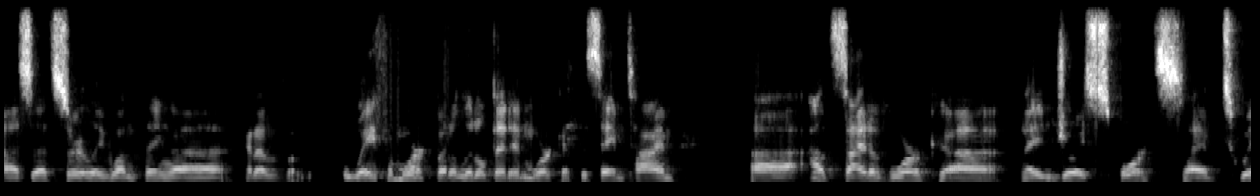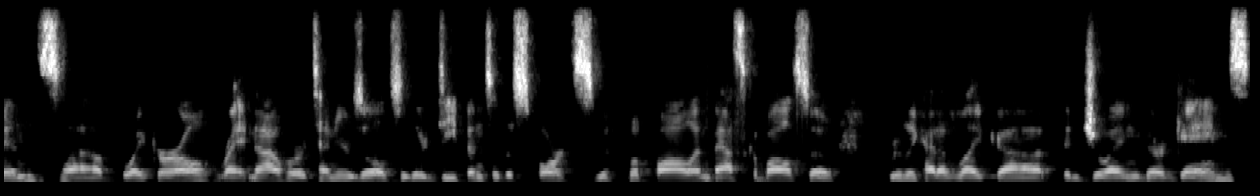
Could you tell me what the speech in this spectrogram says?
Uh, so that's certainly one thing, uh, kind of away from work, but a little bit in work at the same time. Uh, outside of work, uh, I enjoy sports. I have twins, uh, boy, girl, right now who are 10 years old. So they're deep into the sports with football and basketball. So really kind of like uh, enjoying their games.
